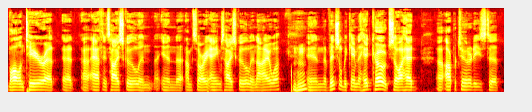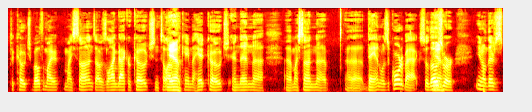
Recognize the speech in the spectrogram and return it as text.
volunteer at at uh, Athens High School in in uh, I'm sorry Ames High School in Iowa, Mhm. and eventually became the head coach. So I had. Uh, opportunities to, to coach both of my, my sons. I was linebacker coach until Yeah. I became the head coach, and then uh, uh, my son uh, uh, Dan was a quarterback. So those Yeah. were, you know, there's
